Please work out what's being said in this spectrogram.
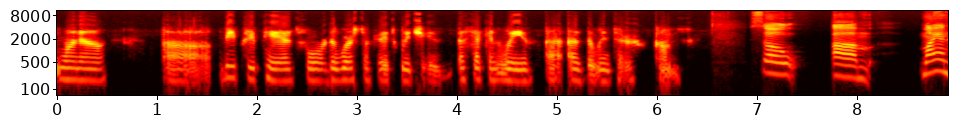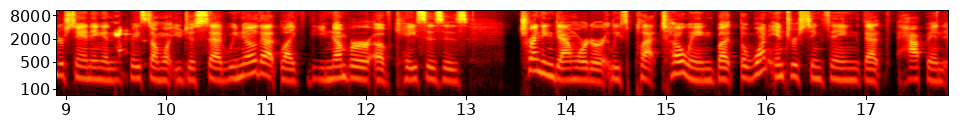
want to uh, be prepared for the worst of it, which is a second wave uh, as the winter comes. So, um, my understanding, and based on what you just said, we know that like the number of cases is trending downward or at least plateauing. But the one interesting thing that happened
